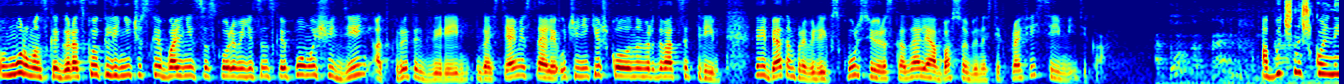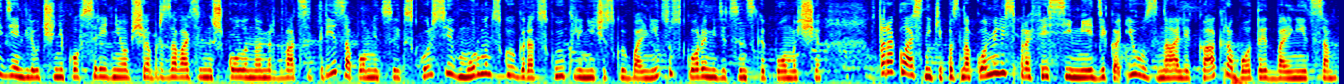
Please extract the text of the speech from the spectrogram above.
В Мурманской городской клинической больнице скорой медицинской помощи день открытых дверей. Гостями стали ученики школы номер 23. Ребятам провели экскурсию и рассказали об особенностях профессии медика. Обычный школьный день для учеников средней общеобразовательной школы номер 23 запомнится экскурсией в Мурманскую городскую клиническую больницу скорой медицинской помощи. Второклассники познакомились с профессией медика и узнали, как работает больница.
